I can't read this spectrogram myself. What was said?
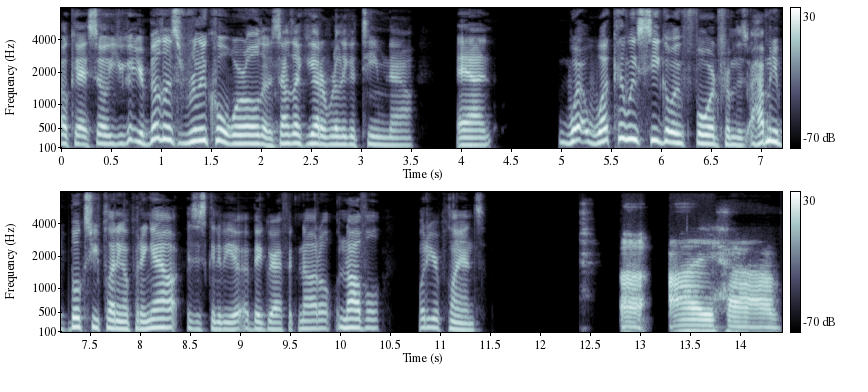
Okay, so you you're building this really cool world, and it sounds like you got a really good team now. And what what can we see going forward from this? How many books are you planning on putting out? Is this going to be a, a big graphic novel? Novel? What are your plans? Uh, I have,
